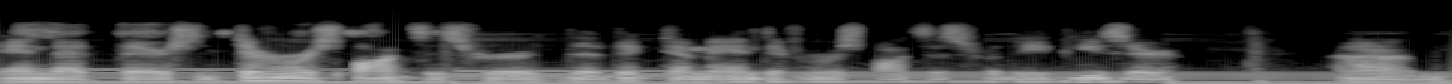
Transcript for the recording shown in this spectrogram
and that there's different responses for the victim and different responses for the abuser. Um,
